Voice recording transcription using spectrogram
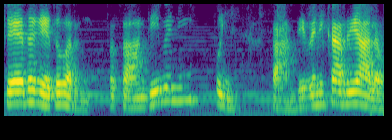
ശ്വേതകേതു പറഞ്ഞു. അപ്പൊ സാന്ദീപനി പുഞ്ചി സാന്ദീപനിക്ക് അറിയാലോ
